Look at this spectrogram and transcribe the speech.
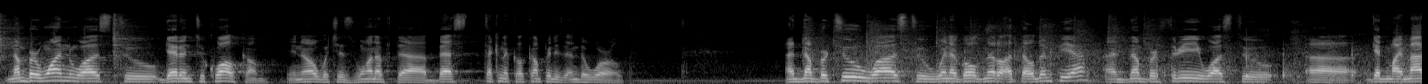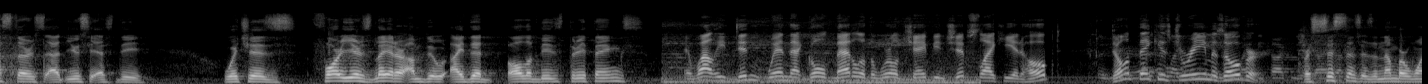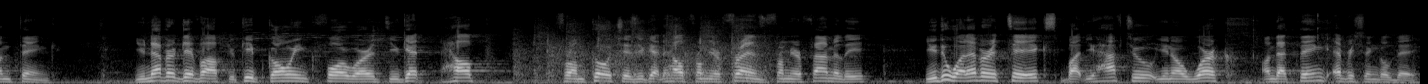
Number one was to get into Qualcomm, you know, which is one of the best technical companies in the world. And number two was to win a gold medal at the Olympia. And number three was to uh, get my master's at UCSD, which is four years later, I'm do, I did all of these three things. And while he didn't win that gold medal at the World Championships like he had hoped, don't think his dream is over. Persistence is the number one thing. You never give up, you keep going forward, you get help from coaches, you get help from your friends, from your family. You do whatever it takes, but you have to, you know, work on that thing every single day.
